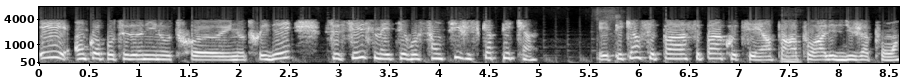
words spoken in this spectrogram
Et encore pour te donner une autre euh, une autre idée, ce séisme a été ressenti jusqu'à Pékin. Et Pékin, c'est pas c'est pas à côté hein, par rapport à l'est du Japon. hein.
